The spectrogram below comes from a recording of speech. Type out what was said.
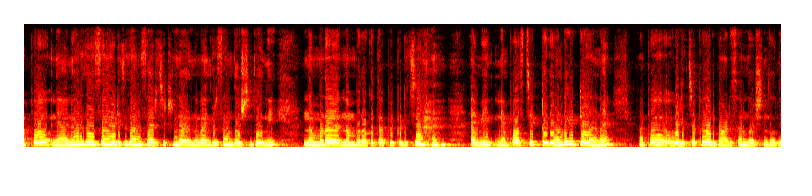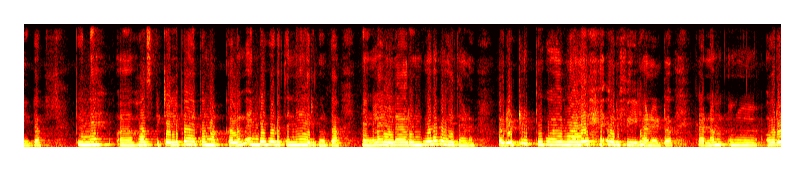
അപ്പോൾ ഞാനും ഒരു ദിവസം മേടിച്ച് സംസാരിച്ചിട്ടുണ്ടായിരുന്നു. ഭയങ്കര സന്തോഷം തോന്നി. നമ്മുടെ നമ്പറൊക്കെ തപ്പിപ്പിടിച്ച് ഐ മീൻ ഞാൻ പോസ്റ്റ് ഇട്ടത് കൊണ്ട് കിട്ടിയതാണ്. അപ്പോൾ വിളിച്ചപ്പോൾ ഒരുപാട് സന്തോഷം തോന്നി കേട്ടോ പിന്നെ ഹോസ്പിറ്റലിൽ പോയപ്പോൾ മക്കളും എന്റെ കൂടെ തന്നെയായിരുന്നു കേട്ടോ ഞങ്ങളെല്ലാവരും കൂടെ പോയതാണ്. ഒരു ട്രിപ്പ് പോയ പോലെ ഒരു ഫീലാണ് കേട്ടോ കാരണം ഓരോ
